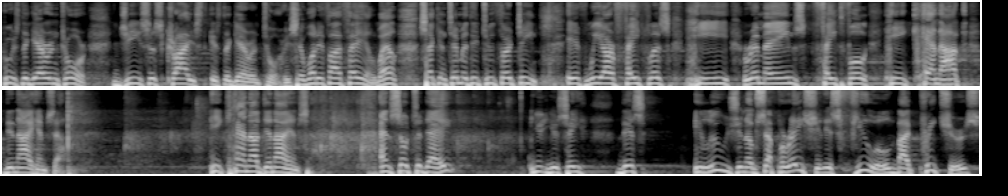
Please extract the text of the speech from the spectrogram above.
Who's the guarantor? Jesus Christ is the guarantor. He said, What if I fail? Well, 2 Timothy 2:13. If we are faithless, he remains faithful. He cannot deny himself. He cannot deny himself. And so today, you, you see, this illusion of separation is fueled by preachers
